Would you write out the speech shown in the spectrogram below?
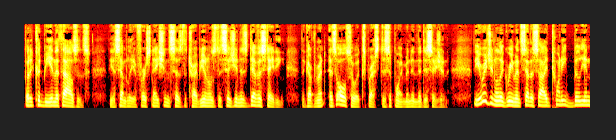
but it could be in the thousands. The Assembly of First Nations says the tribunal's decision is devastating. The government has also expressed disappointment in the decision. The original agreement set aside $20 billion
